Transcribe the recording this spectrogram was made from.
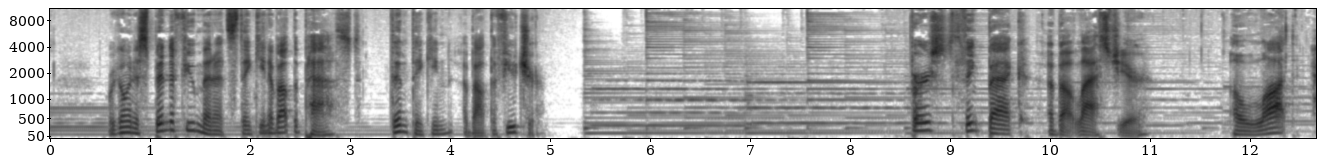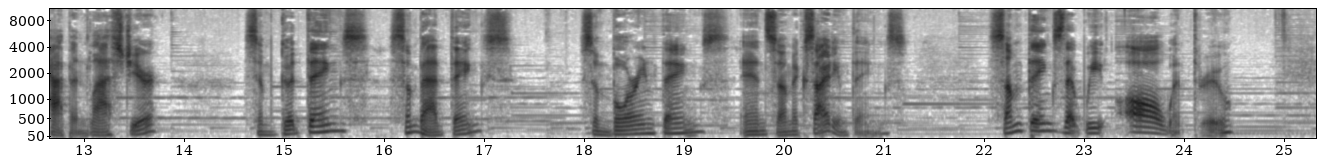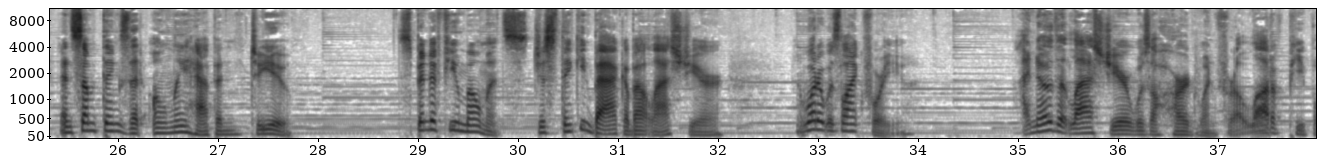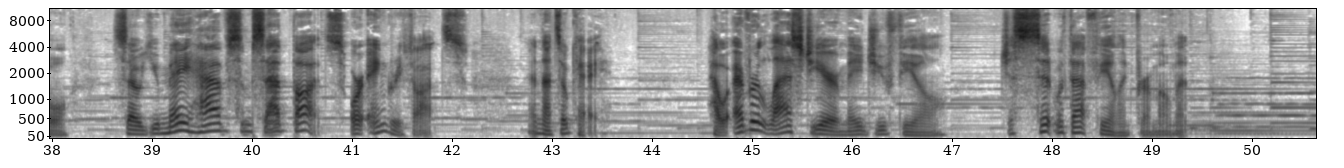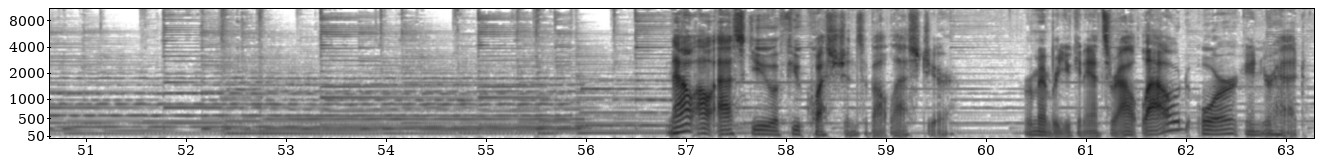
We're going to spend a few minutes thinking about the past, then thinking about the future. First, think back about last year. A lot happened last year. Some good things, some bad things, some boring things, and some exciting things some things that we all went through, and some things that only happened to you. Spend a few moments just thinking back about last year and what it was like for you. I know that last year was a hard one for a lot of people, so you may have some sad thoughts or angry thoughts, and that's okay. However, last year made you feel, just sit with that feeling for a moment. Now I'll ask you a few questions about last year. Remember, you can answer out loud or in your head.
